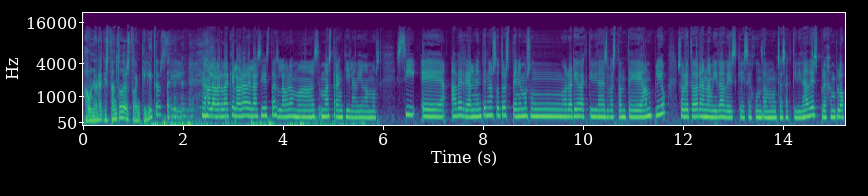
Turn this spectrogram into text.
a una hora que están todos tranquilitos. Sí. No, la verdad que la hora de la siesta es la hora más, más tranquila, digamos. Sí, eh, a ver, realmente nosotros tenemos un horario de actividades bastante amplio, sobre todo ahora en Navidades, que se juntan muchas actividades. Por ejemplo,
